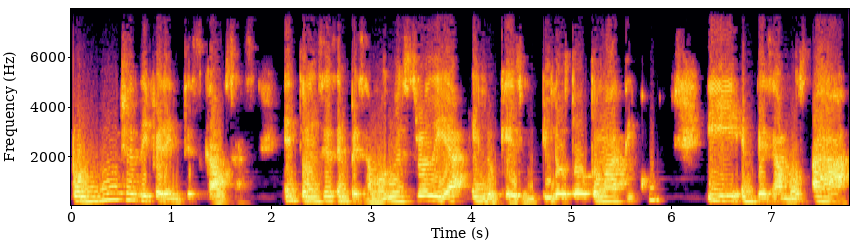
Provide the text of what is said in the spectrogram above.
por muchas diferentes causas. Entonces empezamos nuestro día en lo que es un piloto automático y empezamos a,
